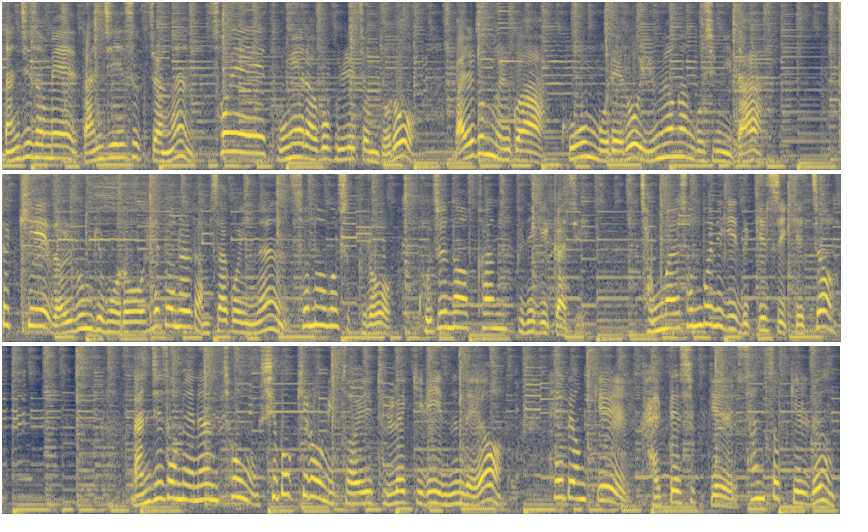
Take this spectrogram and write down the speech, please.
난지섬의 난지 해수욕장은 서해의 동해라고 불릴 정도로 맑은 물과 고운 모래로 유명한 곳입니다. 특히 넓은 규모로 해변을 감싸고 있는 소나무 숲으로 고즈넉한 분위기까지 정말 섬 분위기 느낄 수 있겠죠? 난지섬에는 총 15km의 둘레길이 있는데요. 해변길, 갈대숲길, 산속길 등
